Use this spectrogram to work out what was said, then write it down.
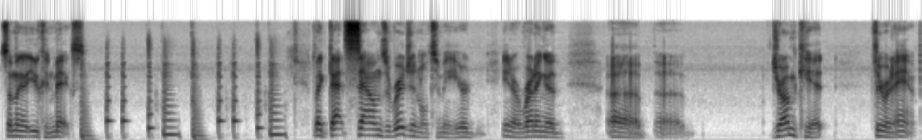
something that you can mix. Like that sounds original to me. You're you know running a, a, a drum kit through an amp.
